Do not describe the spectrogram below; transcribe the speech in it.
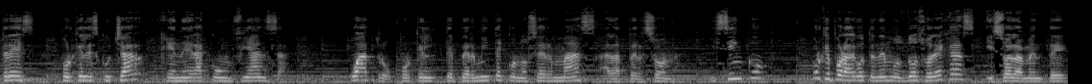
Tres, porque el escuchar genera confianza. Cuatro, porque te permite conocer más a la persona. Y cinco, porque por algo tenemos dos orejas y solamente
